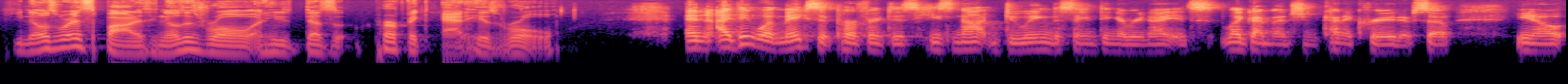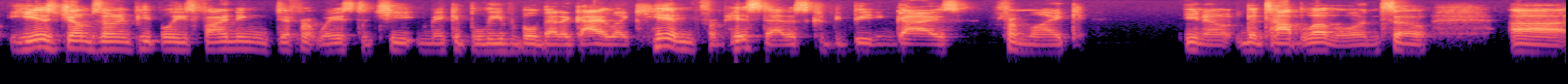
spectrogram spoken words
he knows where his spot is. He knows his role and he does perfect at his role. And I think what makes it perfect is he's not doing the same thing every night. It's like I mentioned, kind of creative. So, you know, he is jump zoning people. He's finding different ways to cheat and make it believable that a guy like him, from his status, could be beating guys from like, you know, the top level. And so, uh,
